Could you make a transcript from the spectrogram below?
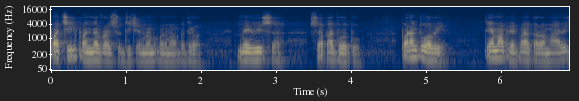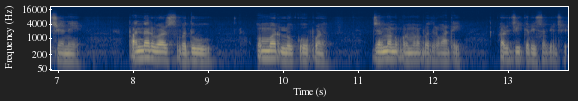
પછી પંદર વર્ષ સુધી જન્મનું પ્રમાણપત્ર મેળવી શકાતું હતું. પરંતુ હવે તેમાં ફેરફાર કરવામાં આવે છે અને પંદર વર્ષ વધુ ઉંમર લોકો પણ જન્મનું પ્રમાણપત્ર માટે અરજી કરી શકે છે.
